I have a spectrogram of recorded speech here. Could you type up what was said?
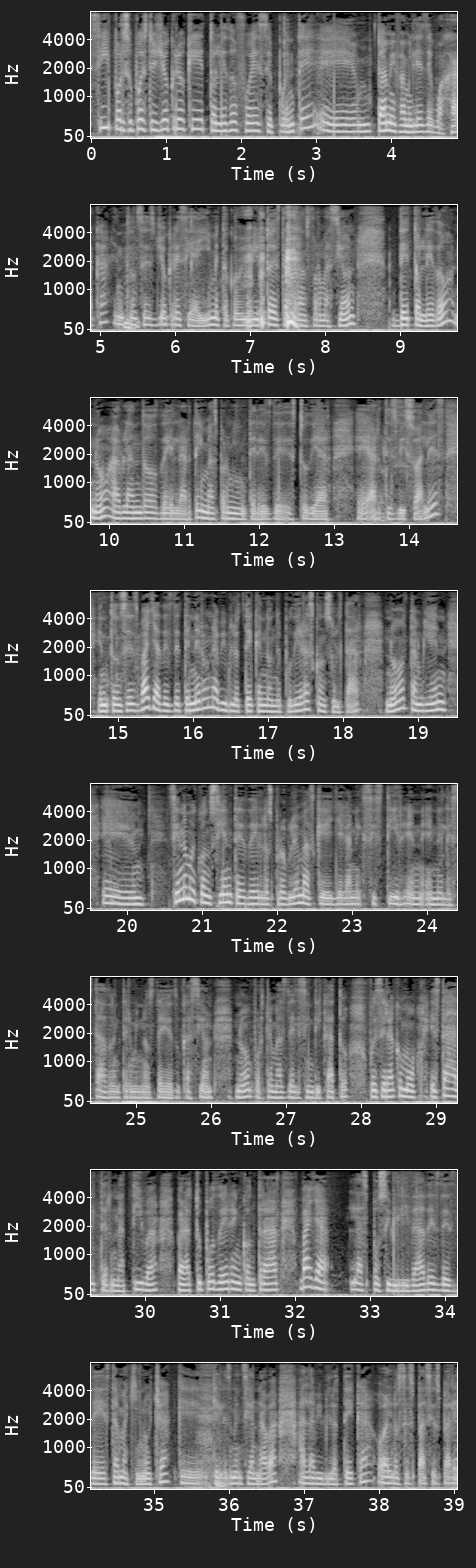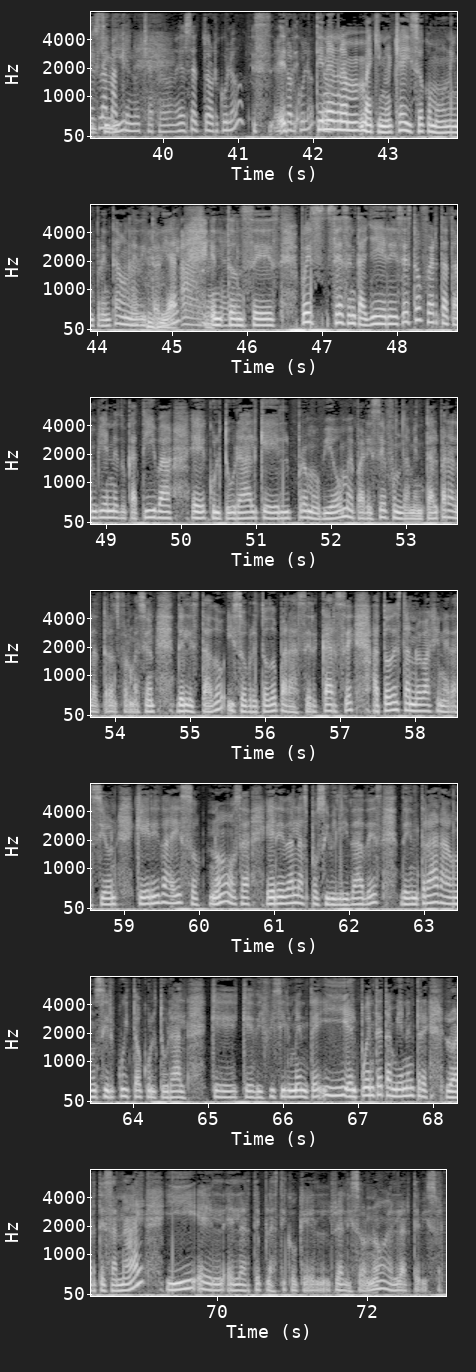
Sí, por supuesto. Yo creo que Toledo fue ese puente. Eh, toda mi familia es de Oaxaca, entonces yo crecí ahí, me tocó vivir toda esta transformación de Toledo, ¿no? Hablando del arte y más por mi interés de estudiar eh, artes visuales. Entonces, vaya, desde tener una biblioteca en donde pudieras consultar, ¿no? También eh, siendo muy consciente de los problemas que llegan a existir en, en el Estado en términos de educación, ¿no? Por temas del sindicato, pues era como esta alternativa para tú poder encontrar, vaya, las posibilidades desde esta maquinucha que, que, les mencionaba a la biblioteca o a los espacios para ¿Qué es la maquinucha, perdón? ¿Es el tórculo? Eh, tiene una maquinucha, hizo como una imprenta, una ah. editorial. Ah, Entonces, pues se hacen talleres. Esta oferta también educativa, eh, cultural que él promovió me parece fundamental para la transformación del Estado y sobre todo para acercarse a toda esta nueva generación que hereda eso, ¿no? O sea, hereda las posibilidades de entrar a un circuito cultural que, que difícilmente, y el puente también entre lo artesanal y el, el arte plástico que él realizó, ¿no? El arte visual.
